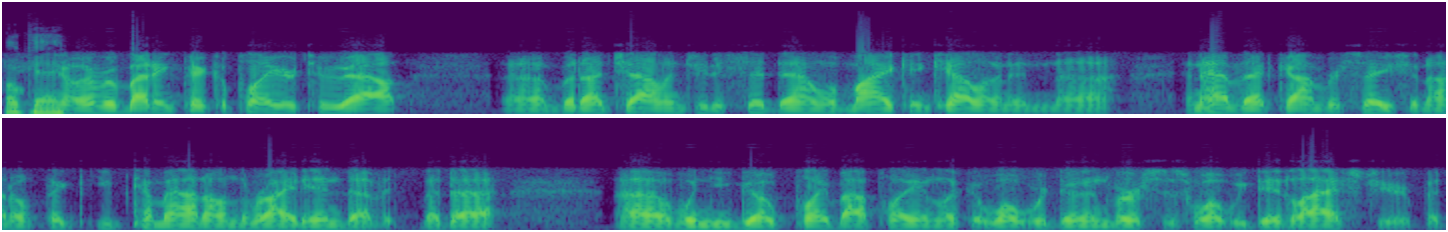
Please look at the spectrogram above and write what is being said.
Okay. You know, everybody can pick a player or two out, uh, but I challenge you to sit down with Mike and Kellen and uh, and have that conversation. I don't think you'd come out on the right end of it, but uh, uh, when you go play by play and look at what we're doing versus what we did last year, but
